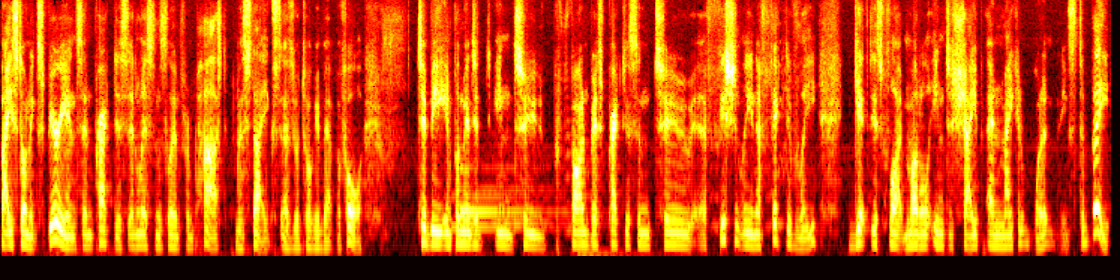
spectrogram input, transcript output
based on experience and practice and lessons learned from past mistakes, as we were talking about before, to be implemented into find best practice and to efficiently and effectively get this flight model into shape and make it what it needs to be.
